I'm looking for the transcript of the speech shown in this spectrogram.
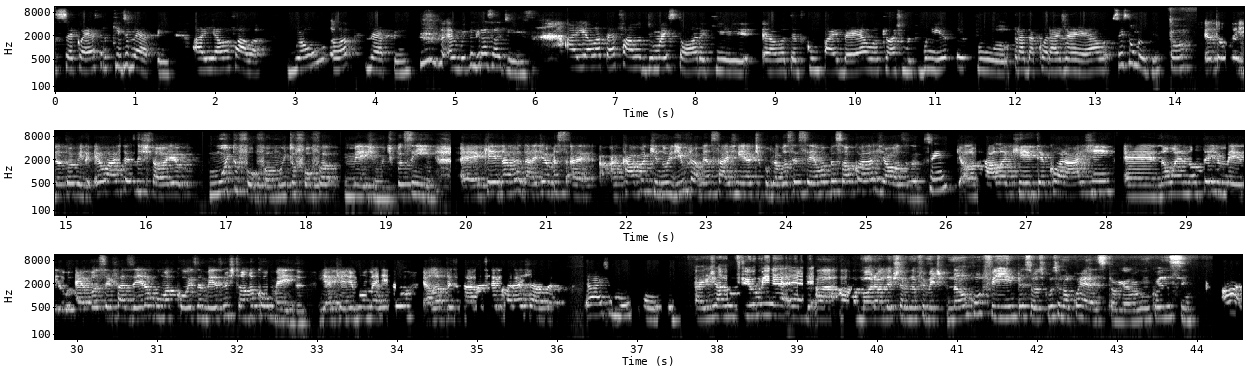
sequestra kidnapping. Aí ela fala, Grown Up Napping. é muito engraçadinho isso. Aí ela até fala de uma história que ela teve com o pai dela, que eu acho muito bonita, tipo, pra dar coragem a ela. Vocês estão me ouvindo? Tô. Eu tô ouvindo, eu tô ouvindo. Eu acho essa história muito fofa, muito fofa mesmo. Tipo assim, é que na verdade a é, acaba que no livro a mensagem é tipo pra você ser uma pessoa corajosa. Sim. Que ela fala que ter coragem é, não é não ter medo, é você fazer alguma coisa mesmo estando com medo. E aquele momento ela precisava ser corajosa. Eu acho muito fofo. Aí já no filme, é, é, a, a moral da história no filme é tipo, não confie em pessoas que você não conhece, tá ligado? Alguma coisa assim.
